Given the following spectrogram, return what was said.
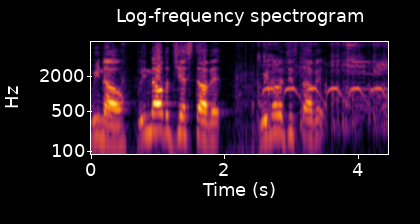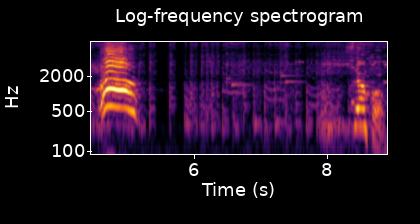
We know. We know the gist of it. We know the gist of it. Ah! Simple.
